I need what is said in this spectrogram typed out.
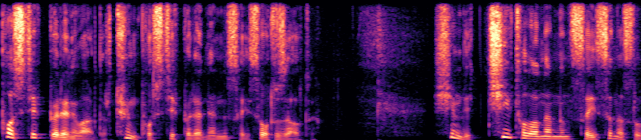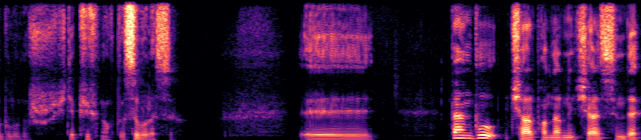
pozitif böleni vardır. Tüm pozitif bölenlerinin sayısı 36. Şimdi çift olanlarının sayısı nasıl bulunur? İşte püf noktası burası. Ee, ben bu çarpanların içerisinde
